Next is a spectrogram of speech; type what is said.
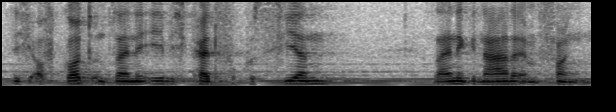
sich auf Gott und seine Ewigkeit fokussieren, seine Gnade empfangen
